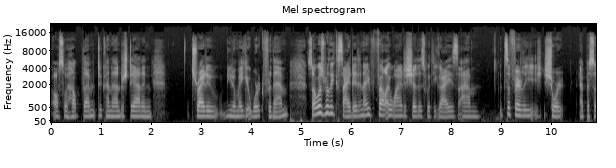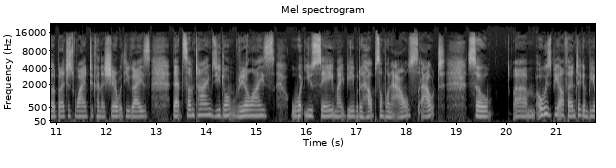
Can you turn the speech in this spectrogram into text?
also helped them to kind of understand and try to you know make it work for them. So I was really excited and I felt I wanted to share this with you guys. Um it's a fairly short episode, but I just wanted to kind of share with you guys that sometimes you don't realize what you say might be able to help someone else out. So um, always be authentic and be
